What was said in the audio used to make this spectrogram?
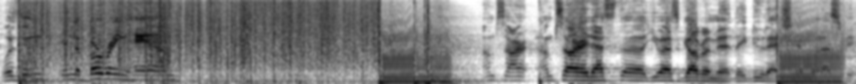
was in, in the Birmingham. I'm sorry, I'm sorry, that's the US government. They do that shit when I speak.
